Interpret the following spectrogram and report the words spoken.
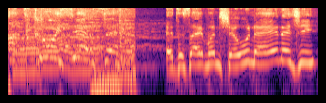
открой сердце. Это Саймон Шоу на Energy.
